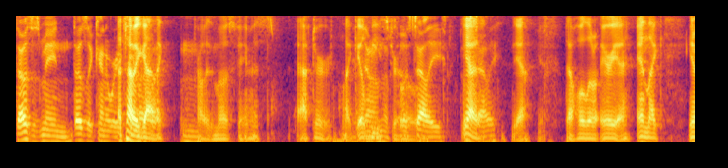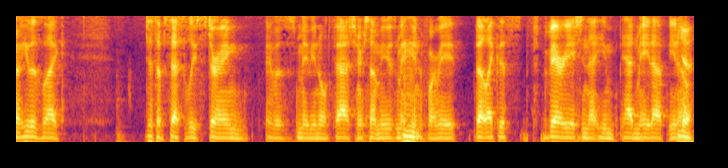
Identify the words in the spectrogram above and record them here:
that was his main. That was like kind of where. That's how he got like probably the most famous after like El in the Bistro. Post Alley. Post yeah, Alley. yeah, Yeah. that whole little area, and like you know, he was like just obsessively stirring. It was maybe an old fashioned or something he was making Mm-hmm. for me, but like this variation that he had made up, you know. Yeah.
